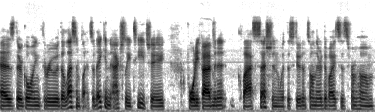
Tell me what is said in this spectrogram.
as they're going through the lesson plan. So they can actually teach a 45 minute class session with the students on their devices from home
